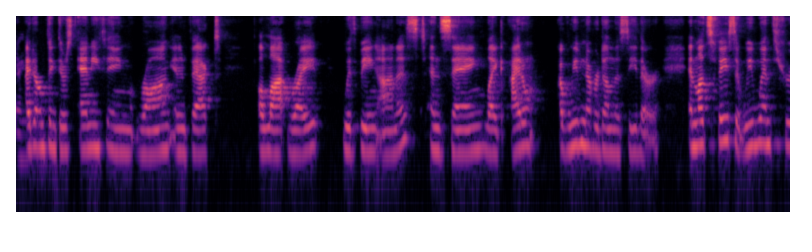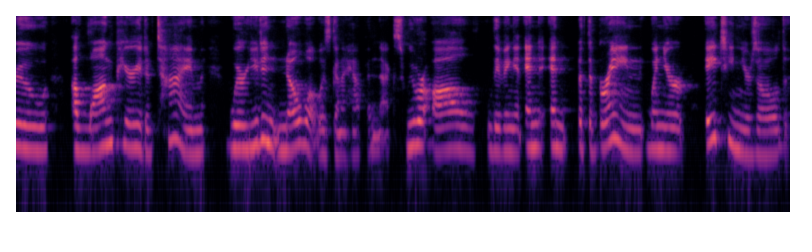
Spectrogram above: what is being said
right. I don't think there's anything wrong and in fact a lot right with being honest and saying like I don't we've never done this either. And let's face it, we went through a long period of time where you didn't know what was going to happen next. We were all living it and and but the brain when you're 18 years old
